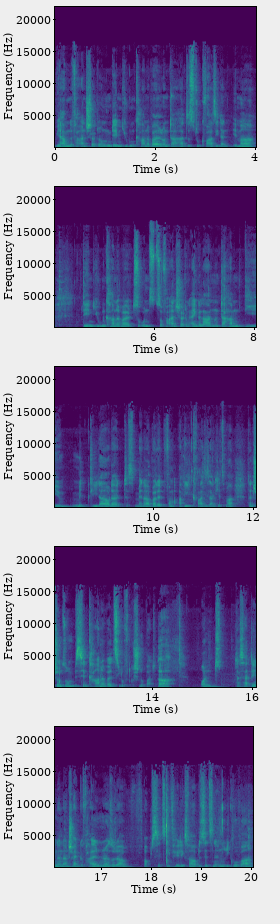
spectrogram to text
wir haben eine Veranstaltung, den Jugendkarneval, und da hattest du quasi dann immer den Jugendkarneval zu uns zur Veranstaltung eingeladen und da haben die Mitglieder oder das Männerballett vom Abi quasi, sage ich jetzt mal, dann schon so ein bisschen Karnevalsluft geschnuppert. Ah. Und das hat denen dann anscheinend gefallen. Also da, ob das jetzt ein Felix war, ob das jetzt ein Enrico war,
